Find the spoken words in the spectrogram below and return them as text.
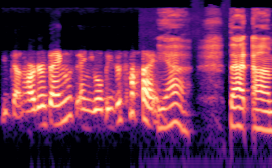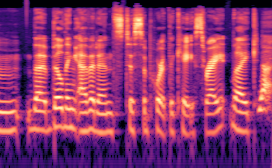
you've done harder things and you will be just fine. Yeah. That um the building evidence to support the case, right? Like Yes,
